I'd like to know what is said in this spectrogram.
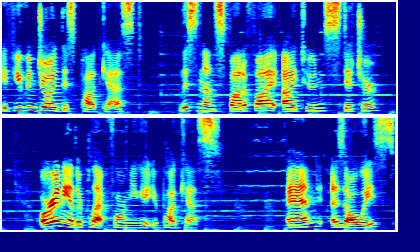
If you've enjoyed this podcast, listen on Spotify, iTunes, Stitcher, or any other platform you get your podcasts. And as always,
